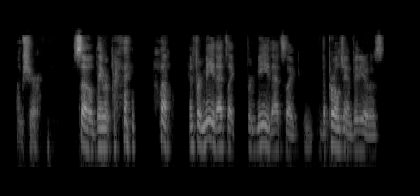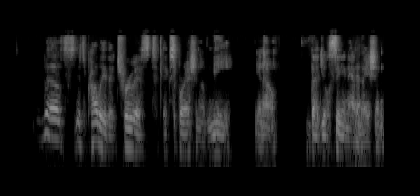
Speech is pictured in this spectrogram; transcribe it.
I'm sure. So they were well, and for me that's like for me that's like the Pearl Jam video is well, it's, it's probably the truest expression of me, you know that you'll see in animation. Yeah.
